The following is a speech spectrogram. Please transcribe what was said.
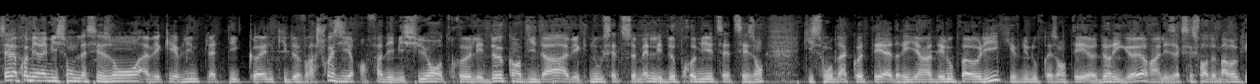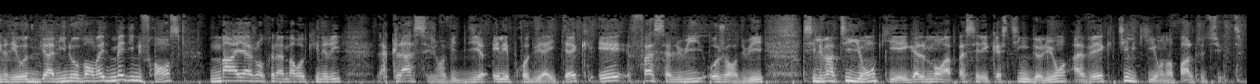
C'est la première émission de la saison avec Evelyne Platnik-Cohen qui devra choisir en fin d'émission entre les deux candidats avec nous cette semaine, les deux premiers de cette saison, qui sont d'un côté Adrien Deloupaoli, qui est venu nous présenter euh, de rigueur hein, les accessoires de maroquinerie haut de gamme, innovants, made in France, mariage entre la maroquinerie, la classe, j'ai envie de dire, et les produits high-tech. Et face à lui aujourd'hui, Sylvain Tillon, qui est également à passer les castings de Lyon avec Tilki. On en parle tout de suite.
